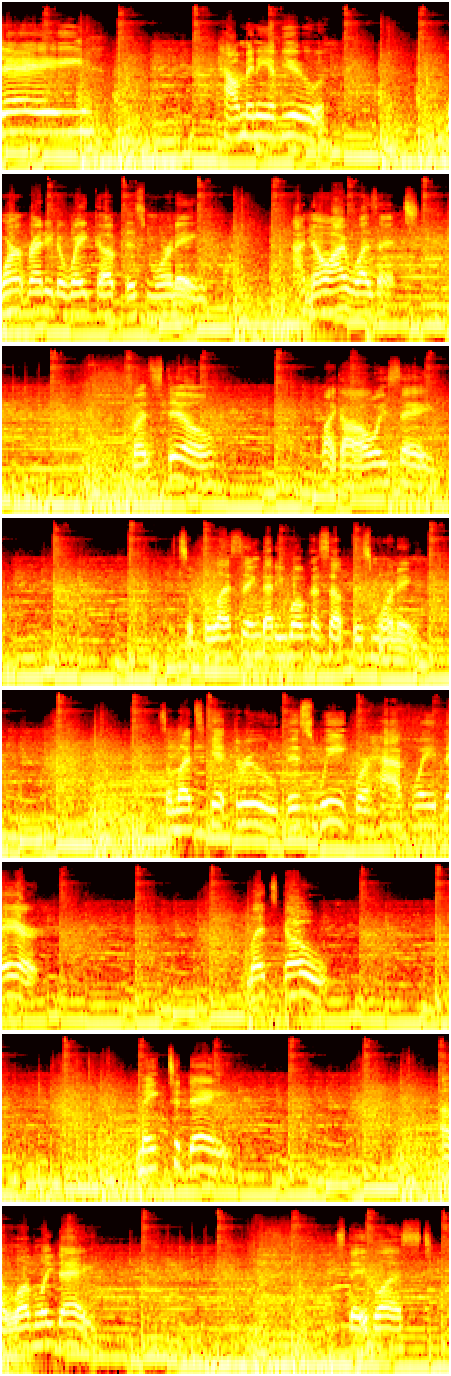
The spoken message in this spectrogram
Wednesday. How many of you weren't ready to wake up this morning? I know I wasn't. But still, like I always say, it's a blessing that He woke us up this morning. So let's get through this week. We're halfway there. Let's go. Make today a lovely day. Stay blessed.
